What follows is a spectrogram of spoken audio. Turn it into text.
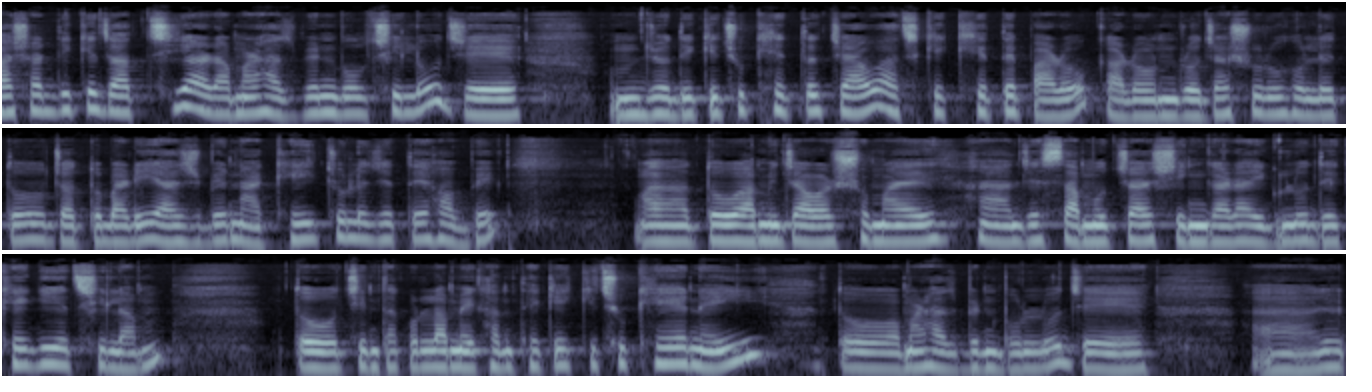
বাসার দিকে যাচ্ছি, আর আমার হাজব্যান্ড বলছিল যে যদি কিছু খেতে চাও আজকে খেতে পারো, কারণ রোজা শুরু হলে তো যতবারই আসবে না খেয়েই চলে যেতে হবে। তো আমি যাওয়ার সময় যে সামুচা, সিঙ্গারা এগুলো দেখে গিয়েছিলাম। তো চিন্তা করলাম এখান থেকে কিছু খেয়ে নেই। তো আমার হাজব্যান্ড বলল যে সামুচাটা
